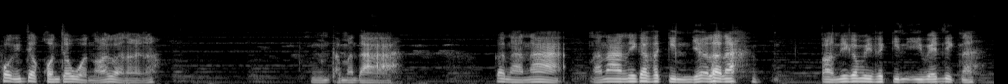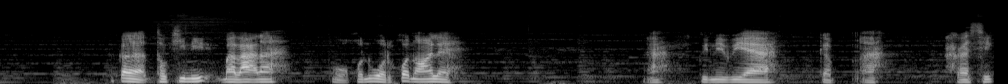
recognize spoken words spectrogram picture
พวกนี้จะคนจะโหวตน้อยกว่าหน่อยเนาะธรรมดา ก็นาน่านาน่านี่ก็สกินเยอะแล้วนะ ตอนนี้ก็มีสกินอีเวนต์อีกนะ แล้วก็โทคินิบาระนะโหคนโหวตโคตรน้อยเลย อะกวินิเวียกับ อะอาราชิก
